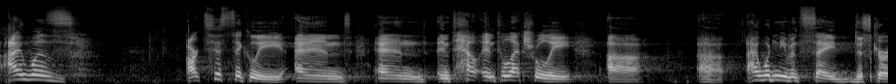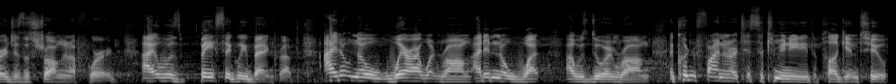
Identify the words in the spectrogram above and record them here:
I was artistically and, and intel intellectually uh, uh, I wouldn't even say discouraged is a strong enough word. I was basically bankrupt. I don't know where I went wrong. I didn't know what I was doing wrong. I couldn't find an artistic community to plug into.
